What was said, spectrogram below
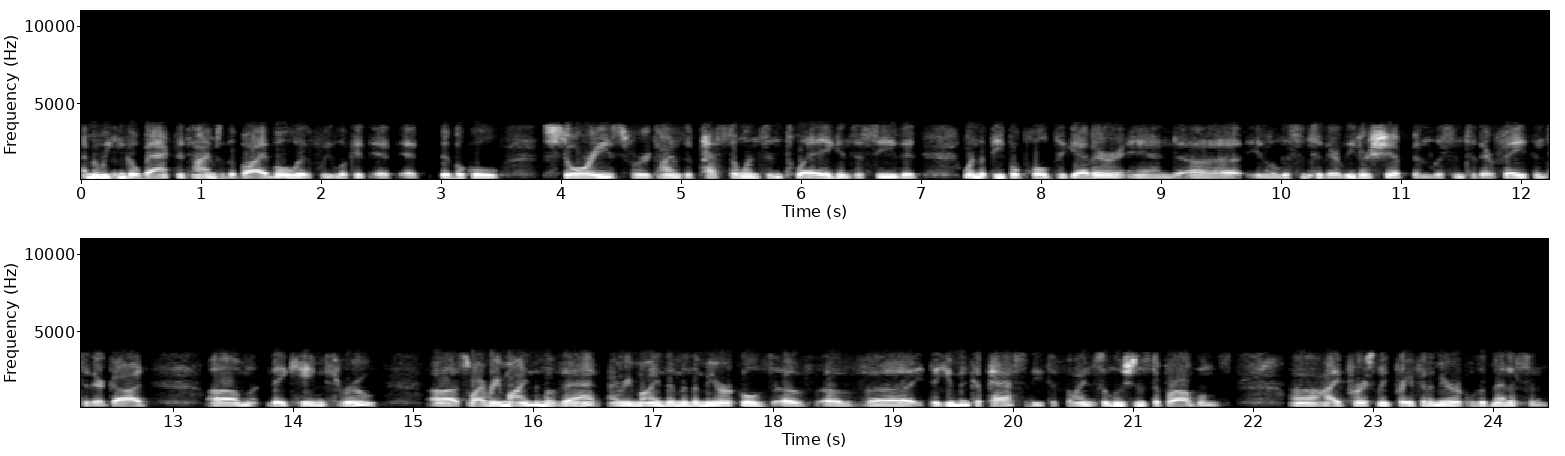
I mean, we can go back to times of the Bible if we look at, at, at biblical stories for times of pestilence and plague, and to see that when the people pulled together and uh, you know listened to their leadership and listened to their faith and to their God, um, they came through. Uh, so I remind them of that. I remind them of the miracles of, of uh, the human capacity to find solutions to problems. Uh, I personally pray for the miracles of medicine,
